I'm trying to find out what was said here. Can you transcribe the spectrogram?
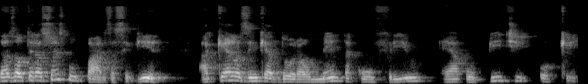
Das alterações pulpares a seguir, aquelas em que a dor aumenta com o frio é a pulpite ok.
